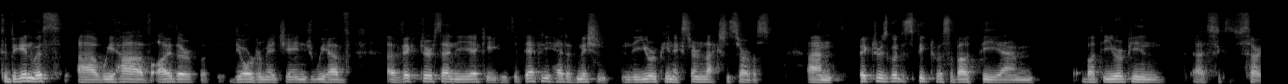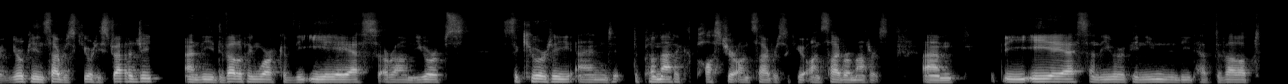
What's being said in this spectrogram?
to begin with, uh, we have either, but the order may change, we have uh, Victor Staniecki, who's the Deputy Head of Mission in the European External Action Service. Um, Victor is going to speak to us about the, um, about the European, uh, sorry, European cybersecurity strategy and the developing work of the EEAS around Europe's security and diplomatic posture on cyber secure, on cyber matters. Um, the EEAS and the European Union indeed have developed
